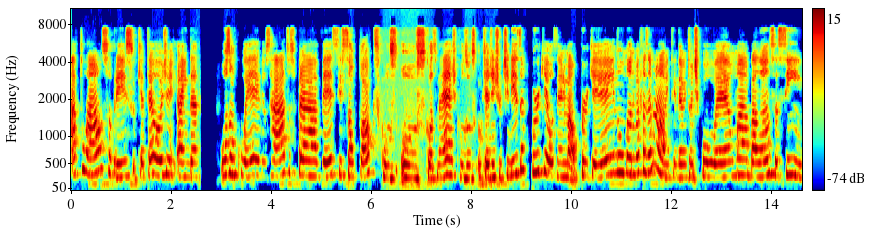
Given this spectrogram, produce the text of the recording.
atual sobre isso que até hoje ainda usam coelhos, ratos para ver se são tóxicos os cosméticos, os, o que a gente utiliza. Por que usa em animal? Porque no humano vai fazer mal, entendeu? Então, tipo, é uma balança assim,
